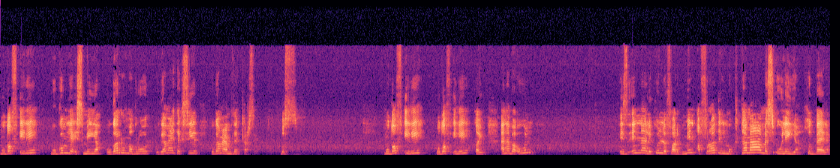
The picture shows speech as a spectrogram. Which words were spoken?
مضاف إليه وجملة اسمية وجر ومجرور وجمع تكسير وجمع مذكر سالم بص. مضاف إليه مضاف إليه. طيب أنا بقول إذ إن لكل فرد من أفراد المجتمع مسؤولية. خد بالك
